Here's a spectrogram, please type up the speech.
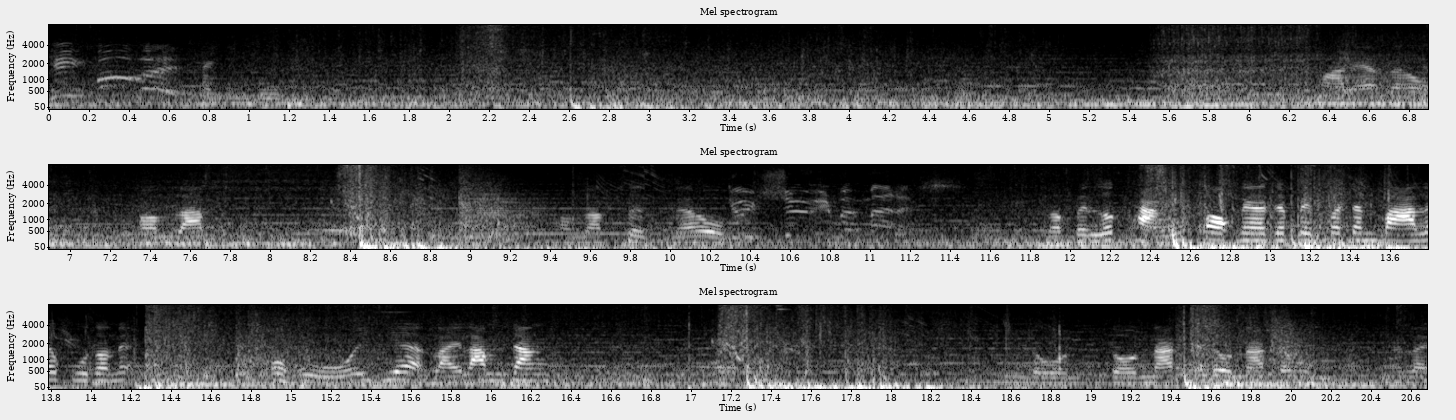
keep moving. ใครยิงบูมมาแล้วนะครับผมพร้อมรับพร้อมรับศึกนะครับผม Good shooting, McManus. เราเป็นรถถังออกแนวจะเป็นประจันบานแล้วกูตอนเนี้ย โอ้โหไอ้เหี้ยหลายลำจัง โดน โดนนัดไม่โดนนัดนะผมไม่เป็นไร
